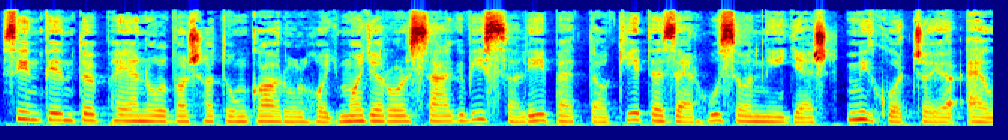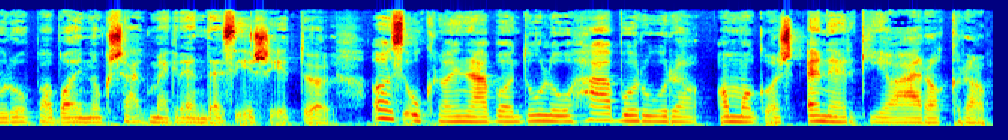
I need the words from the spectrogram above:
Szintén több helyen olvashatunk arról, hogy Magyarország visszalépett a 2024-es Műkorcsolya Európa bajnokság megrendezésétől. Az Ukrajnában dúló háborúra, a magas energiaárakra,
